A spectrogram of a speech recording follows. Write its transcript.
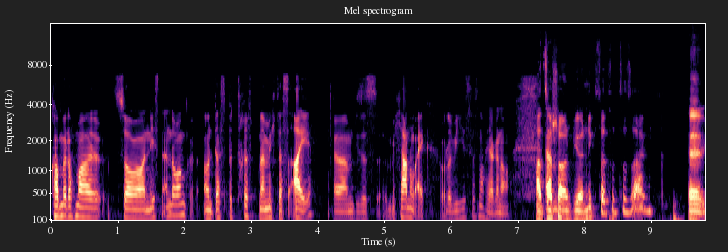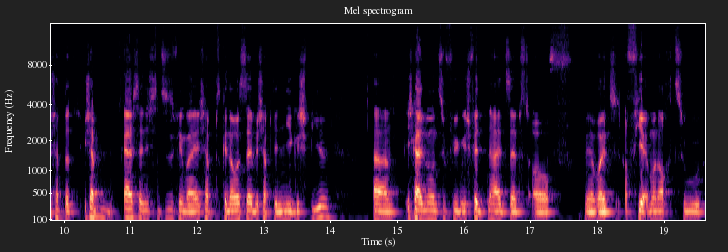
Kommen wir doch mal zur nächsten Änderung und das betrifft nämlich das Ei, ähm, dieses Mechano-Egg oder wie hieß das noch? Ja, genau. Hat Sascha und Björn nichts dazu zu sagen? Äh, ich habe ich hab ehrlich gesagt nichts hinzuzufügen, weil ich habe genau dasselbe, ich habe den nie gespielt. Ähm, ich kann nur hinzufügen, ich finde ihn halt selbst auf, wenn ihr wollt, auf 4 immer noch zu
